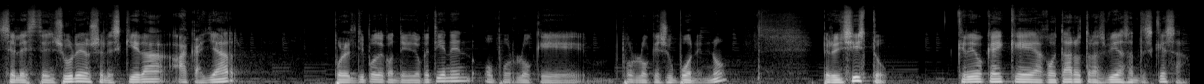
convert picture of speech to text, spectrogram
se les censure o se les quiera acallar por el tipo de contenido que tienen o por lo que, por lo que suponen, ¿no? Pero insisto, creo que hay que agotar otras vías antes que esa.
